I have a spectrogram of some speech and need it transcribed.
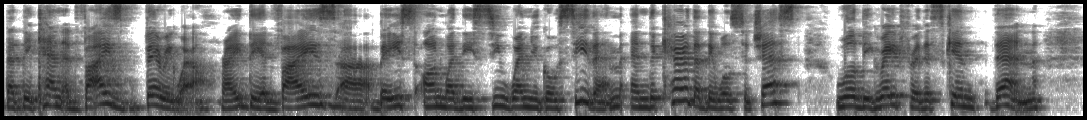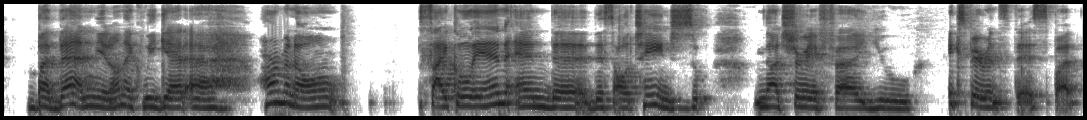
that they can advise very well, right? They advise uh, based on what they see when you go see them and the care that they will suggest will be great for the skin then. But then, you know, like we get a hormonal cycle in and uh, this all changes. I'm not sure if uh, you experienced this, but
